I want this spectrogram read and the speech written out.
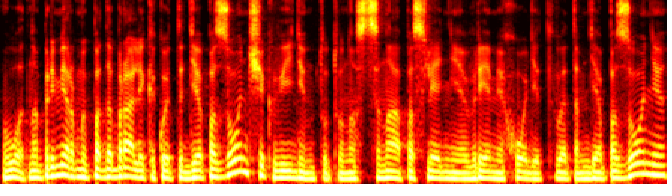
Вот, например, мы подобрали какой-то диапазончик, видим, тут у нас цена последнее время ходит в этом диапазоне,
